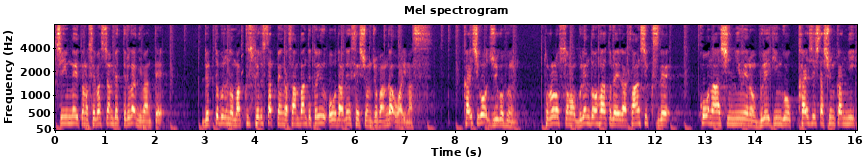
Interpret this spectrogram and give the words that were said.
チームメイトのセバスチャン・ベッテルが2番手。レッドブルのマックス・フェルスタッペンが3番手というオーダーでセッション序盤が終わります。開始後15分。トロロッソのブレンドン・ハートレーがターン6でコーナー進入へのブレーキングを開始した瞬間に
